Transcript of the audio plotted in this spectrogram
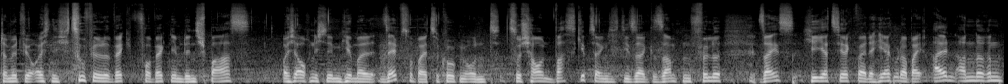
Damit wir euch nicht zu viel weg, vorwegnehmen, den Spaß, euch auch nicht nehmen, hier mal selbst vorbeizugucken und zu schauen, was gibt es eigentlich dieser gesamten Fülle, sei es hier jetzt direkt bei der HERG oder bei allen anderen,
